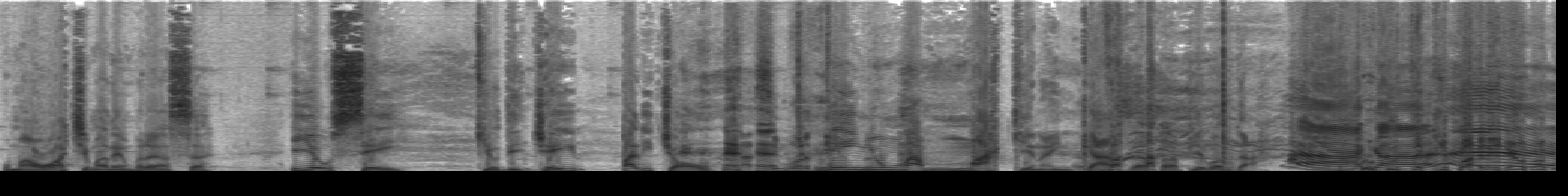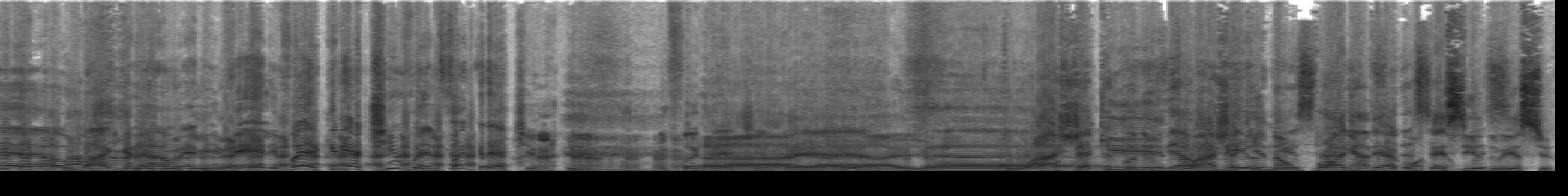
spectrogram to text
uma ótima lembrança. E eu sei que o DJ Palichol Tá se mordendo. tem uma máquina em casa para pilotar. Ah, cara. É, o Magrão, ele veio, ele foi criativo, ele foi criativo. Ele foi criativo. Ai, é. ai, ai. Tu acha que, tu acha que não pode ter vida, não acontecido isso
